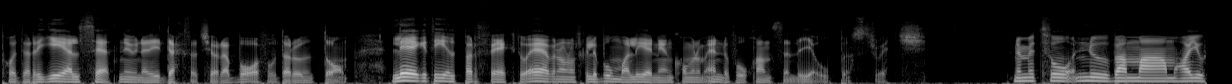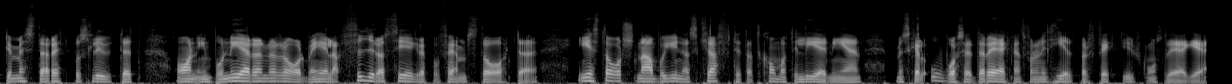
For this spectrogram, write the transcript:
på ett rejält sätt nu när det är dags att köra barfota runt om. Läget är helt perfekt och även om de skulle bomma ledningen kommer de ändå få chansen via open stretch. Nummer två, Nuba Mam, har gjort det mesta rätt på slutet och har en imponerande rad med hela fyra segrar på fem starter. Är startsnabb och gynnas kraftigt att komma till ledningen men skall oavsett räknas från ett helt perfekt utgångsläge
